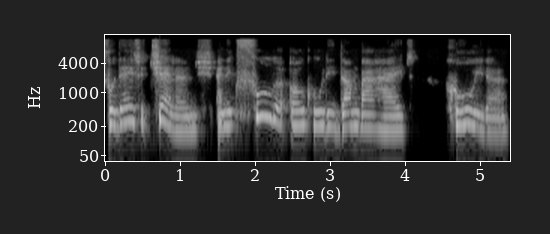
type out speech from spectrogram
voor deze challenge. En ik voelde ook hoe die dankbaarheid groeide.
